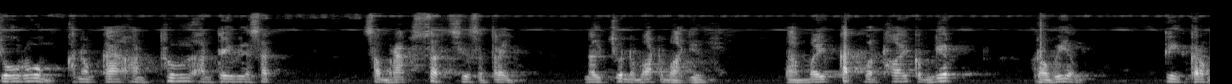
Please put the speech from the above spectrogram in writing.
ចូលរួមក្នុងការអន្តរអន្តេវាសិទ្ធសម្រាប់សិស្សជាស្ត្រី នៅជនបទរបស់យើងដើម្បីកាត់បន្ថយគម្លាតរវាងទីក្រុង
